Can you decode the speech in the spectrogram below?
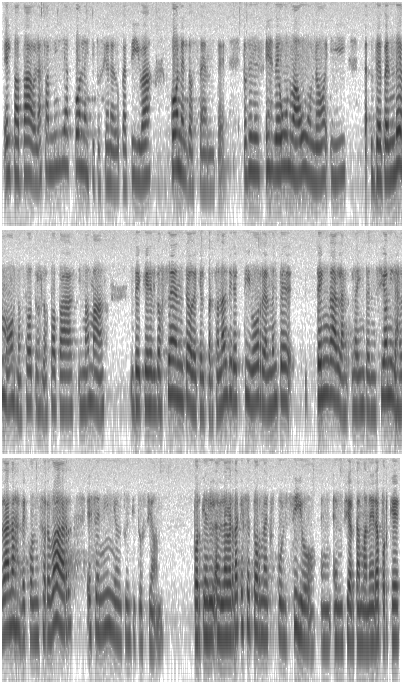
el papá o la familia con la institución educativa, con el docente. Entonces es de uno a uno y dependemos nosotros, los papás y mamás, de que el docente o de que el personal directivo realmente tenga la, intención y las ganas de conservar ese niño en su institución. Porque la, verdad que se torna expulsivo en, cierta manera, porque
